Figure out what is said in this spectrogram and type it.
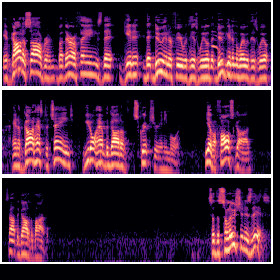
if God is sovereign, but there are things that get it, that do interfere with His will, that do get in the way with His will, and if God has to change, you don't have the God of Scripture anymore. You have a false God. It's not the God of the Bible. So the solution is this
